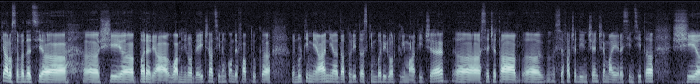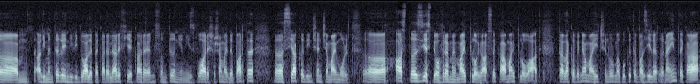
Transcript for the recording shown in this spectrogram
Chiar o să vedeți și părerea oamenilor de aici, ținând cont de faptul că în ultimii ani, datorită schimbărilor climatice, seceta se face din ce în ce mai resimțită și alimentările individuale pe care le are fiecare în fântâni, în izvoare și așa mai departe, seacă din ce în ce mai mult. Astăzi este o vreme mai ploioasă, că a mai plouat, dar dacă veneam aici în urmă cu câteva zile înainte ca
